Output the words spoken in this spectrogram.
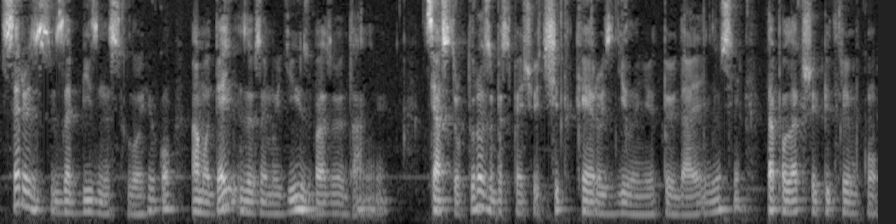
сервіс за бізнес-логіку, а модель за взаємодію з базою даними. Ця структура забезпечує чітке розділення відповідальності та полегшує підтримку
